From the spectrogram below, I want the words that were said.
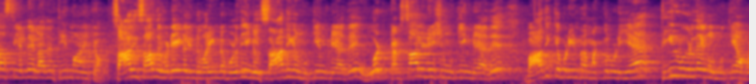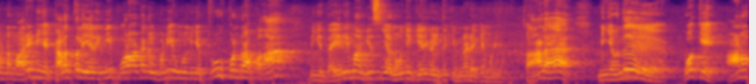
அரசியல் தான் எல்லாத்தையும் தீர்மானிக்கும். சாதி சார்ந்த விடயங்கள் இன்று வருகின்ற பொழுது எங்களுக்கு சாதிகள் முக்கியம் கிடையாது. ஓட் கன்சாலிடேஷன் முக்கியம் கிடையாது. பாதிக்கப்படுகின்ற மக்களுடைய தீர்வுகள் தான் எங்களுக்கு முக்கியம் அப்படின்ற மாதிரி நீங்கள் களத்தில் இறங்கி போராட்டங்கள் பண்ணி உங்களை நீங்கள் ப்ரூவ் பண்ணுறப்ப தான் நீங்கள் தைரியமாக வீசியாக நோக்கி கேள்விகள் தூக்கி முன்னாடி வைக்க முடியும். ஸோ அதனால் நீங்கள் வந்து ஓகே ஆணவ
